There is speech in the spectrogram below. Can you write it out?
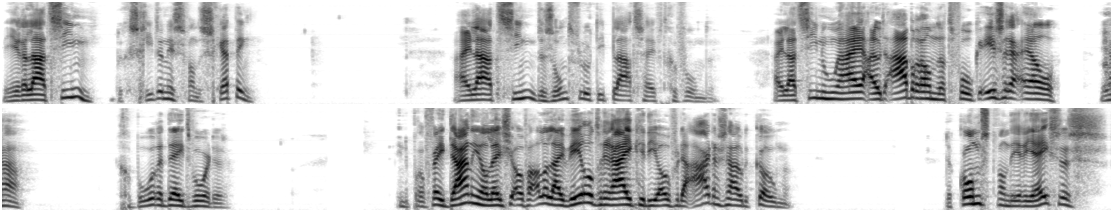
De Heer laat zien de geschiedenis van de schepping. Hij laat zien de zondvloed die plaats heeft gevonden. Hij laat zien hoe hij uit Abraham dat volk Israël ja, geboren deed worden. In de profeet Daniel lees je over allerlei wereldrijken die over de aarde zouden komen. De komst van de Heer Jezus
